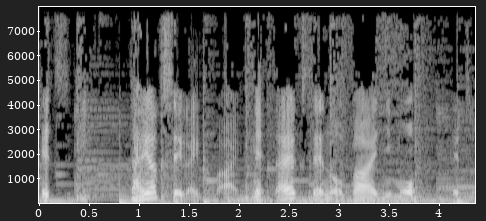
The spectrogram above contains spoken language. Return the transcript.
で、次。大学生が行く場合、ね、大学生の場合にも、えっと、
